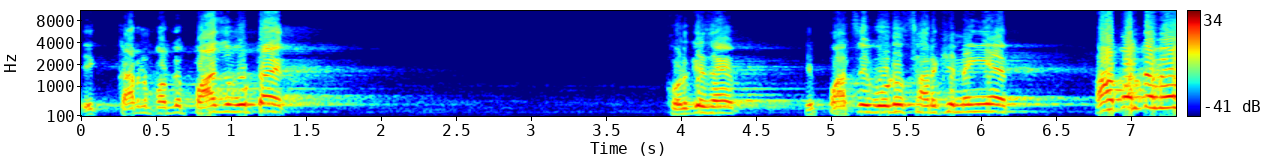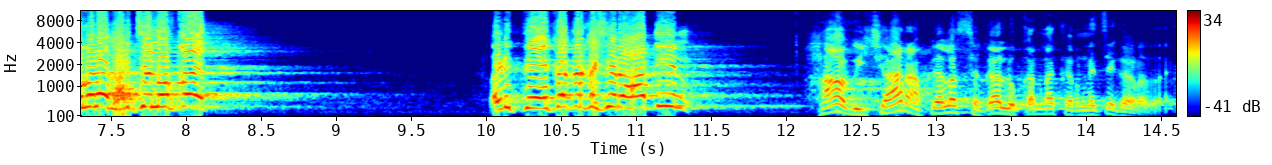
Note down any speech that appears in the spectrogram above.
एक कारण आपले पाच बोट आहेत. खोडके साहेब हे पाचही बोट सारखे नाही आहेत. आपण तर वेगवेगळ्या घरचे लोक आहेत. आणि ते एकत्र कसे राहतील? हा विचार आपल्याला सगळ्या लोकांना करण्याची गरज आहे.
